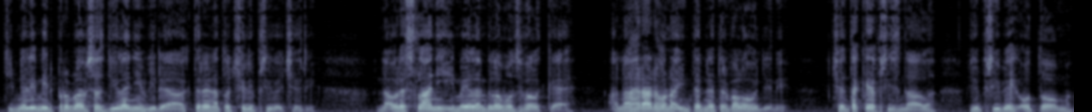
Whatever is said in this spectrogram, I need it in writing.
Ti měli mít problém se sdílením videa, které natočili při večeři. Na odeslání e-mailem bylo moc velké a nahrát ho na internet trvalo hodiny. Chen také přiznal, že příběh o tom,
